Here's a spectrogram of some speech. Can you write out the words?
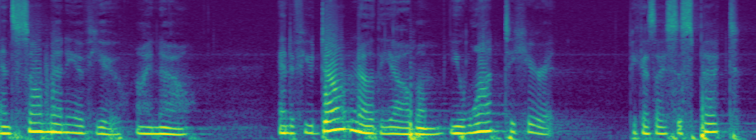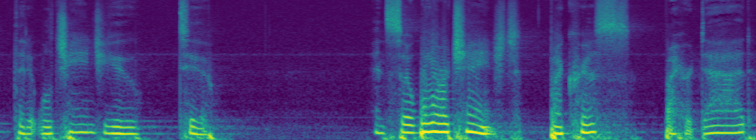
and so many of you, I know. And if you don't know the album, you want to hear it because I suspect that it will change you too. And so we are changed by Chris, by her dad,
